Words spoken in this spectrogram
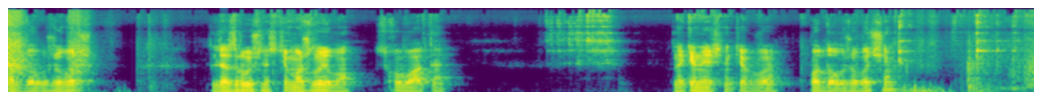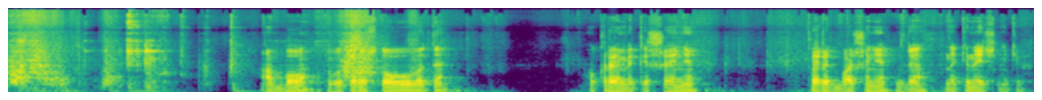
Подовжувач. Для зручності можливо сховати накінечники в подовжувачі. Або використовувати окремі кишені, передбачені для накінечників.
